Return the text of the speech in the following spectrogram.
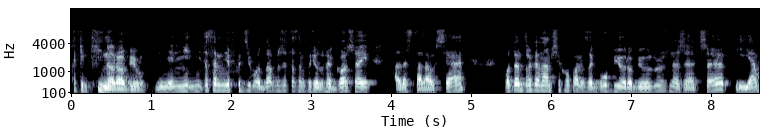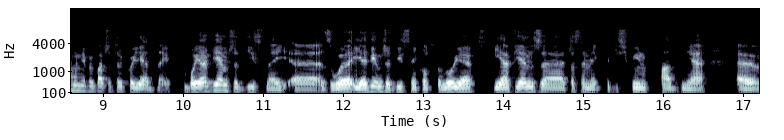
takie kino robił. Nie, nie, czasem nie wchodziło dobrze, czasem wchodziło trochę gorzej, ale starał się. Potem trochę nam się chłopak zagubił, robił różne rzeczy i ja mu nie wybaczę tylko jednej, bo ja wiem, że Disney e, zły, ja wiem, że Disney kontroluje i ja wiem, że czasem jak jakiś film wpadnie e,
